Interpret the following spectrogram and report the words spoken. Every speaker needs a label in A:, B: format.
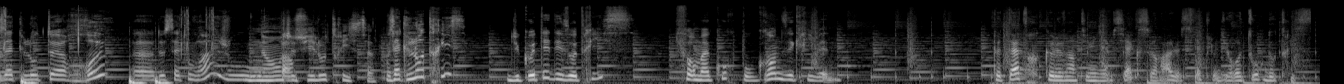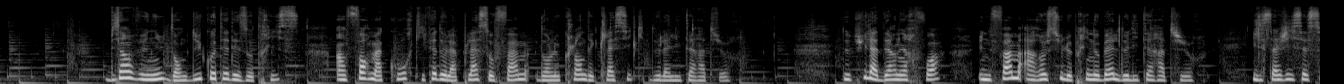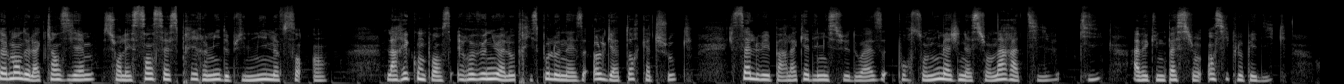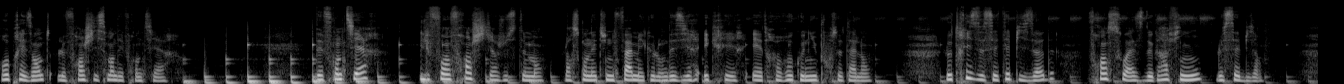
A: Vous êtes l'auteur re euh, de cet ouvrage ou
B: Non,
A: pas
B: je suis l'autrice.
A: Vous êtes l'autrice
C: Du côté des autrices, format court pour grandes écrivaines.
D: Peut-être que le 21e siècle sera le siècle du retour d'autrices.
E: Bienvenue dans Du côté des autrices, un format court qui fait de la place aux femmes dans le clan des classiques de la littérature. Depuis la dernière fois, une femme a reçu le prix Nobel de littérature. Il s'agissait seulement de la 15e sur les 116 prix remis depuis 1901. La récompense est revenue à l'autrice polonaise Olga Torkachuk, saluée par l'Académie suédoise pour son imagination narrative qui, avec une passion encyclopédique, représente le franchissement des frontières. Des frontières Il faut en franchir justement lorsqu'on est une femme et que l'on désire écrire et être reconnue pour ce talent. L'autrice de cet épisode, Françoise de Graffigny, le sait bien.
